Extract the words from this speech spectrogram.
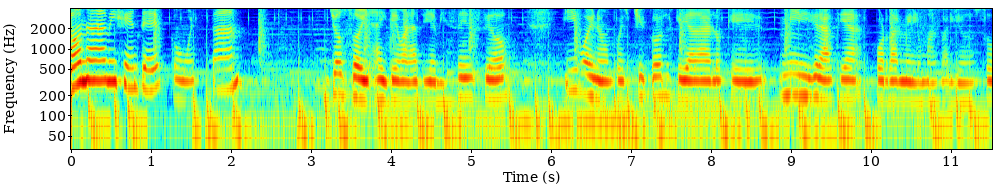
onda mi gente? ¿Cómo están? Yo soy Aide Varas Villavicencio y bueno, pues chicos, les quería dar lo que mil gracias por darme lo más valioso,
